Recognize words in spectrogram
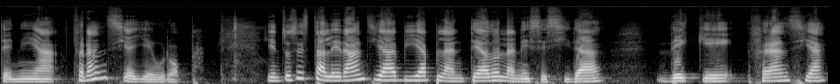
tenía Francia y Europa. Y entonces Talleyrand ya había planteado la necesidad de que Francia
